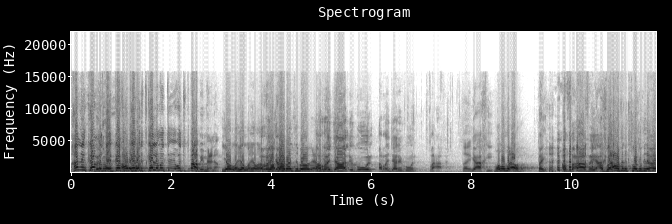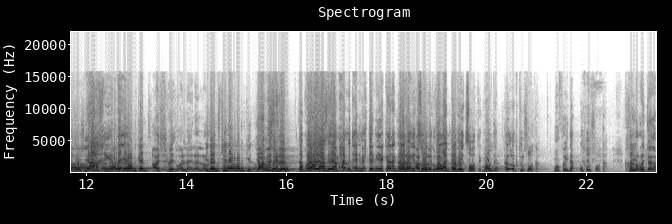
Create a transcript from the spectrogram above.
خلنا نكمل. طيب كيف كيف تتكلم وانت وأنت تبابي معنا؟ يلا يلا يلا. الرجال بابا أنت بابا عبد الله. الرجال يقول الرجال يقول ضعافة. طيب. يا أخي والله ضعافة. طيب. الضعافة يا أخي الضعافة إنك توقف كذا يا أخي، هذا طيب. كلامك أنت. أشهد أن لا إله إلا الله. إذا أنت كذا أنا ماني بكذا. يا مسلم. تبغى يا. يا محمد إحنا محترمينك أنا أقدر أفيد صوتك. والله أقدر أفيد صوتك. اقتل صوته. مو فايده اقتل صوته. خلي الرجال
